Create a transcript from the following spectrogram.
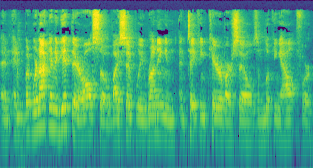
And, and but we're not going to get there also by simply running and, and taking care of ourselves and looking out for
